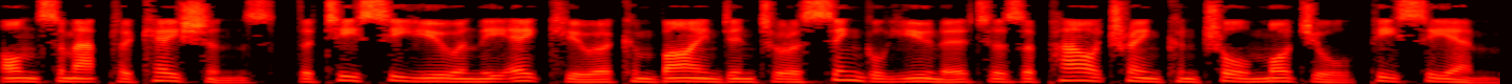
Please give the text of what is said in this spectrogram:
On some applications, the TCU and the ECU are combined into a single unit as a powertrain control module PCM.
